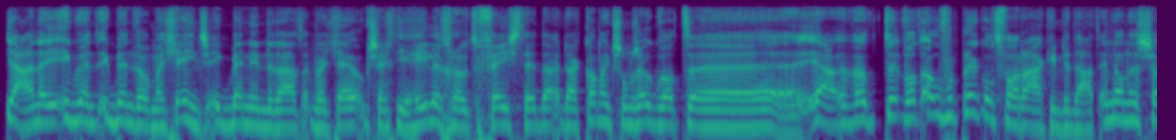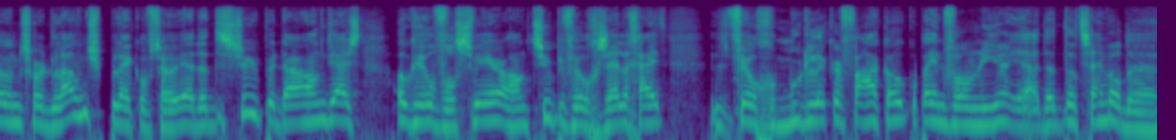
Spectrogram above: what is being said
Ja, nee, ik ben, ik ben het wel met je eens. Ik ben inderdaad, wat jij ook zegt, die hele grote feesten, daar, daar kan ik soms ook wat, eh, ja, wat, wat overprikkeld van raken inderdaad. En dan is zo'n soort loungeplek of zo, ja, dat is super. Daar hangt juist ook heel veel sfeer, hangt super veel gezelligheid. Veel gemoedelijker vaak ook op een of andere manier. Ja, dat, dat zijn wel de,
